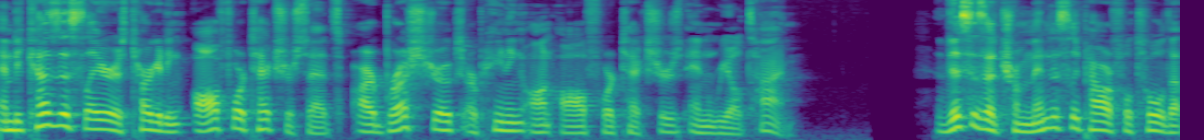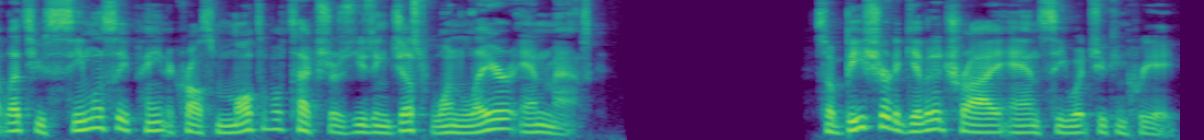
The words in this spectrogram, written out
And because this layer is targeting all four texture sets, our brush strokes are painting on all four textures in real time. This is a tremendously powerful tool that lets you seamlessly paint across multiple textures using just one layer and mask. So be sure to give it a try and see what you can create.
